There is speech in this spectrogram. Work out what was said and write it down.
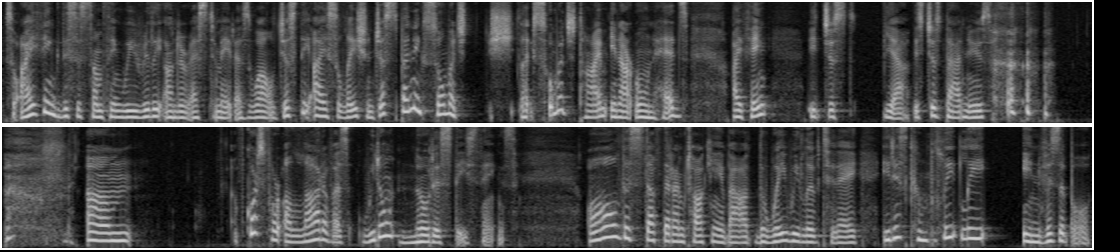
So I think this is something we really underestimate as well. Just the isolation, just spending so much like so much time in our own heads. I think it just yeah, it's just bad news. um, of course, for a lot of us, we don't notice these things. All the stuff that I'm talking about, the way we live today, it is completely invisible.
